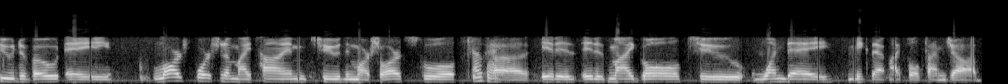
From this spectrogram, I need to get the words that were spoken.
to devote a large portion of my time to the martial arts school. Okay. Uh, it is it is my goal to one day make that my full time job.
